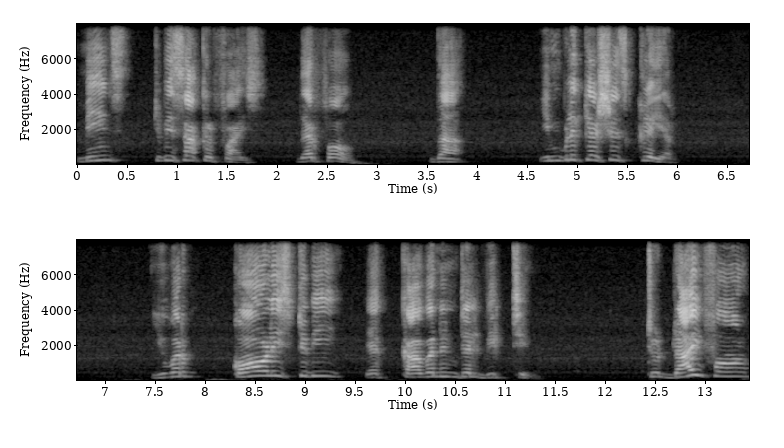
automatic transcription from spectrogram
means to be sacrificed. Therefore, the implication is clear. Your call is to be a covenantal victim, to die for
